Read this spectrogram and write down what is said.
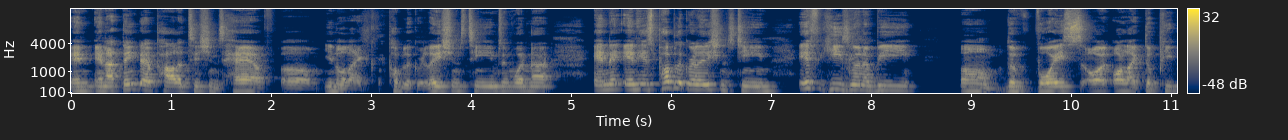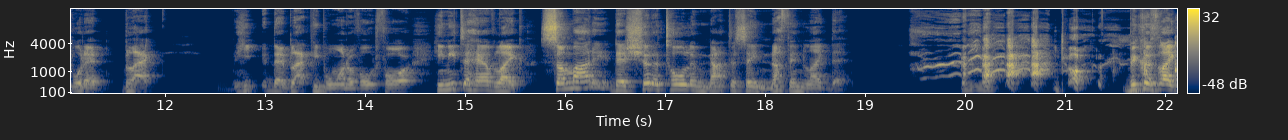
and and I think that politicians have um, you know, like public relations teams and whatnot. And in his public relations team, if he's gonna be um the voice or, or like the people that black he that black people want to vote for, he needs to have like somebody that should have told him not to say nothing like that. Because like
